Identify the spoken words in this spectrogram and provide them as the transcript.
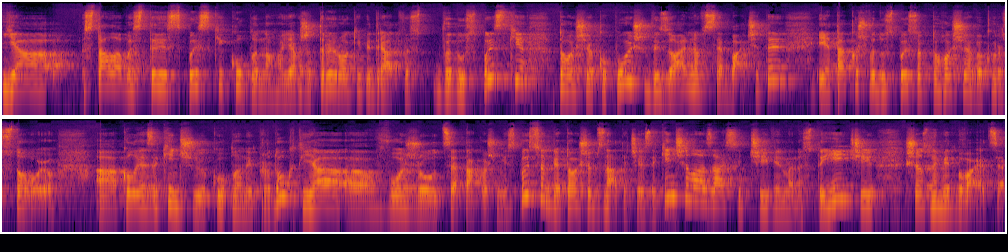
я стала вести списки купленого. Я вже три роки підряд веду списки того, що я купую, щоб візуально все бачити. І я також веду список того, що я використовую. Коли я закінчую куплений продукт, я е, ввожу це також в мій список для того, щоб знати, чи я закінчила засіб, чи він в мене стоїть, чи що з ним відбувається.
